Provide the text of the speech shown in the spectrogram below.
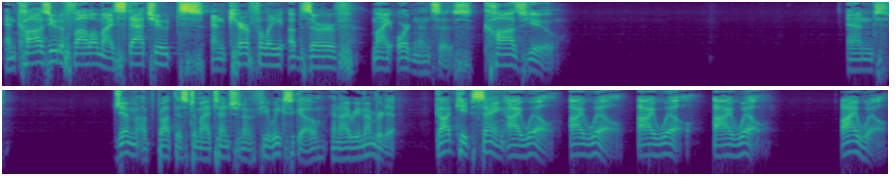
and cause you to follow my statutes and carefully observe my ordinances, cause you. And Jim uh, brought this to my attention a few weeks ago, and I remembered it. God keeps saying, I will, I will, I will, I will, I will.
